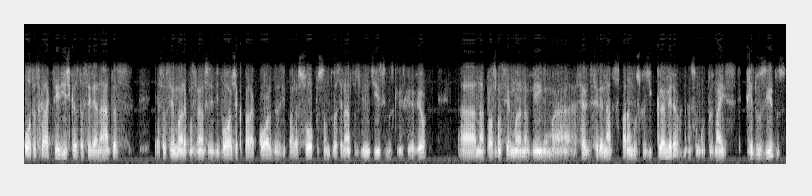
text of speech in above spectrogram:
outras características das serenatas essa semana com sonatas de Dvorak para cordas e para sopro, são duas sonatas lindíssimas que ele escreveu. Ah, na próxima semana vem uma série de serenatas para músicos de câmera, né, são grupos mais reduzidos.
